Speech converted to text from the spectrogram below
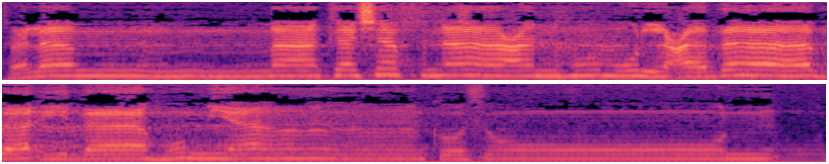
فلما كشفنا عنهم العذاب إذا هم ينكثون.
